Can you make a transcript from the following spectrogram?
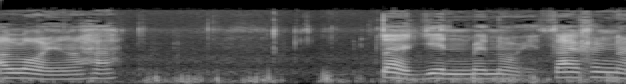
อร่อยนะคะ แต่เย็นไปหน่อยไส้ข้างใน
